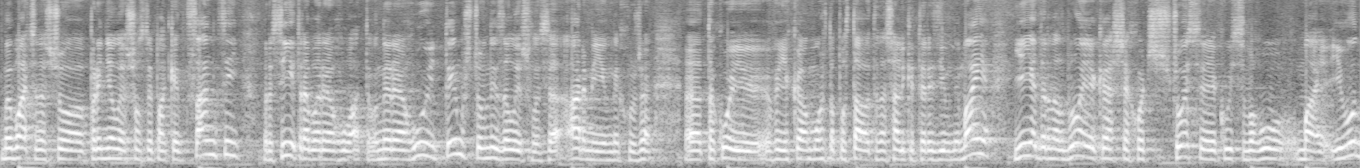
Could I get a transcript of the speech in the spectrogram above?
ми бачили, що прийняли шостий пакет санкцій. Росії треба реагувати. Вони реагують тим, що в них залишилося. Армії в них вже е, такої, яка можна поставити на шальки терезів, немає. Є ядерна зброя, яка ще хоч щось, якусь вагу має. І вон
